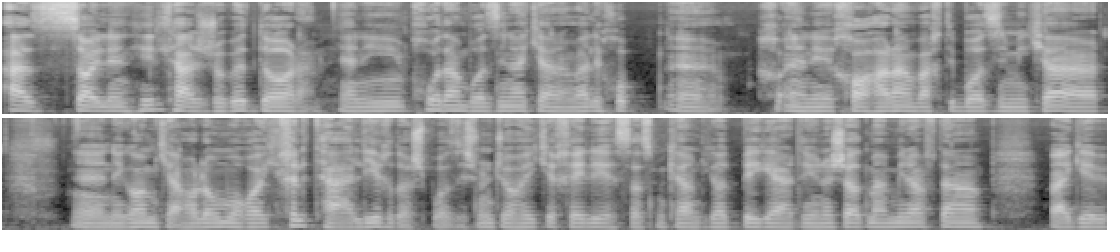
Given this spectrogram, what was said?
از سایلنت هیل تجربه دارم یعنی خودم بازی نکردم ولی خب یعنی خواهرم وقتی بازی می‌کرد نگاه می‌کرد حالا اون موقعی که خیلی تعلیق داشت بازیشون جاهایی که خیلی احساس می‌کردم دیگه بگرده اینا شاید من می‌رفتم و اگه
